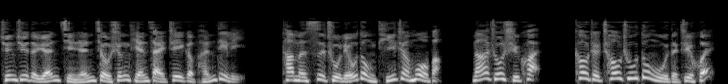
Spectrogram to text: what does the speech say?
群居的原锦人就生田在这个盆地里，他们四处流动，提着木棒，拿着石块，靠着超出动物的智慧，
